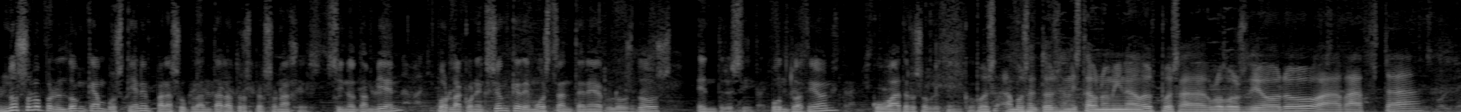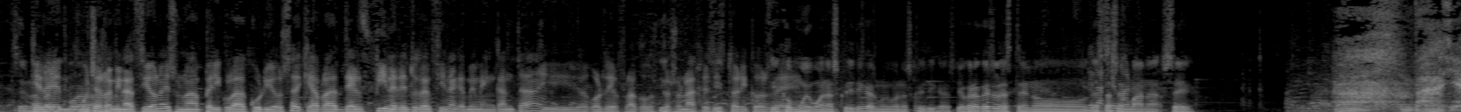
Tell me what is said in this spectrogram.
No solo por el don que ambos tienen para suplantar a otros personajes, sino también por la conexión que demuestran tener los dos entre sí. Puntuación 4 sobre 5. Pues ambos actores han estado nominados pues a Globos de Oro, a BAFTA. Sí, Tiene película- muchas nominaciones, una película curiosa que habla del cine dentro del cine, que a mí me encanta, y del gordo y el flaco, dos personajes históricos Y de... con muy buenas críticas, muy buenas críticas. Yo creo que es el estreno De esta semana. semana. Sí. Vaya.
